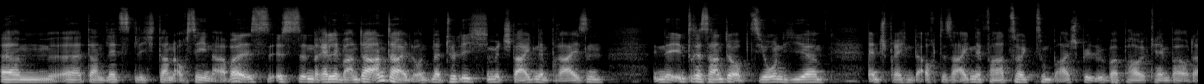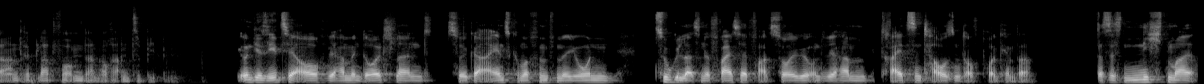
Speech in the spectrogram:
ähm, äh, dann letztlich dann auch sehen. Aber es ist ein relevanter Anteil und natürlich mit steigenden Preisen eine interessante Option hier entsprechend auch das eigene Fahrzeug zum Beispiel über Paul Camper oder andere Plattformen dann auch anzubieten. Und ihr seht es ja auch, wir haben in Deutschland circa 1,5 Millionen zugelassene Freizeitfahrzeuge und wir haben 13.000 auf Prollcamper. Das ist nicht mal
